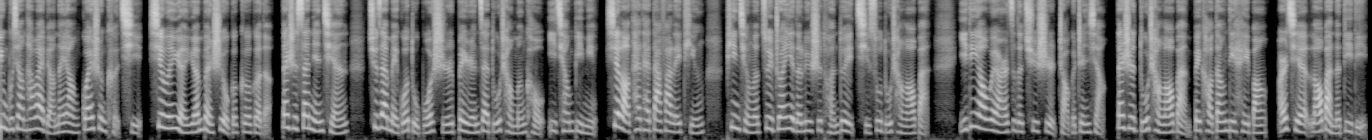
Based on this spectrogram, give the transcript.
并不像他外表那样乖顺可欺。谢文远原本是有个哥哥的，但是三年前却在美国赌博时被人在赌场门口一枪毙命。谢老太太大发雷霆，聘请了最专业的律师团队起诉赌场老板，一定要为儿子的去世找个真相。但是赌场老板背靠当地黑帮，而且老板的弟弟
